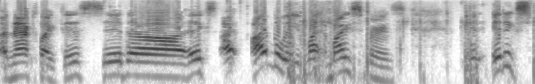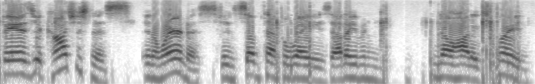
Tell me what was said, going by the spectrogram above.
an act like this, it, uh, I, I believe, my, my experience, it, it expands your consciousness and awareness in some type of ways. I don't even know how to explain.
